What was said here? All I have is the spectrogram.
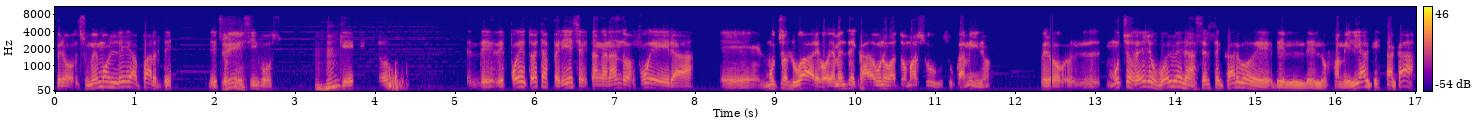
pero sumémosle aparte de esto que decís vos, que esto después de toda esta experiencia que están ganando afuera, eh, en muchos lugares, obviamente cada uno va a tomar su, camino, pero muchos de ellos vuelven a hacerse cargo de, lo familiar que está acá,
